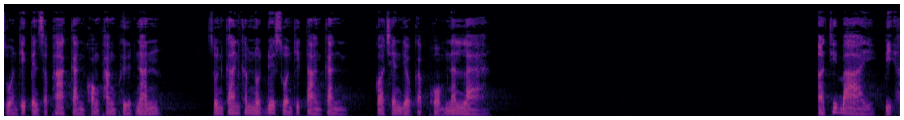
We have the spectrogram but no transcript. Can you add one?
ส่วนที่เป็นสภาพกันของพังผืดนั้น ส่วนการกำหนดด้วยส่วนที่ต่างกัน ก็เช่นเดียวกับผมนั่นแหละอธิบาย ปิห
